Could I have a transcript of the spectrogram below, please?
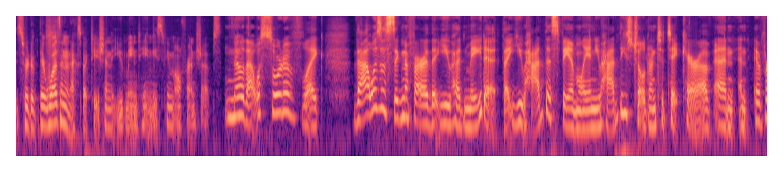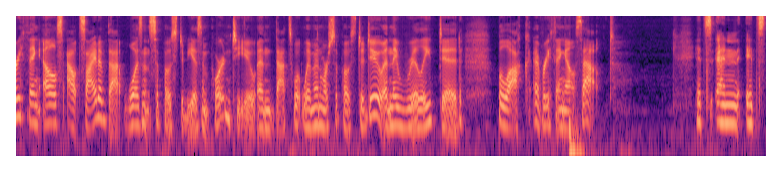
sort of there wasn't an expectation that you'd maintain these female friendships. No, that was sort of like that was a signifier that you had made it, that you had this family and you had these children to take care of and and everything else outside of that wasn't supposed to be as important to you and that's what women were supposed to do and they really did block everything else out. It's and it's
